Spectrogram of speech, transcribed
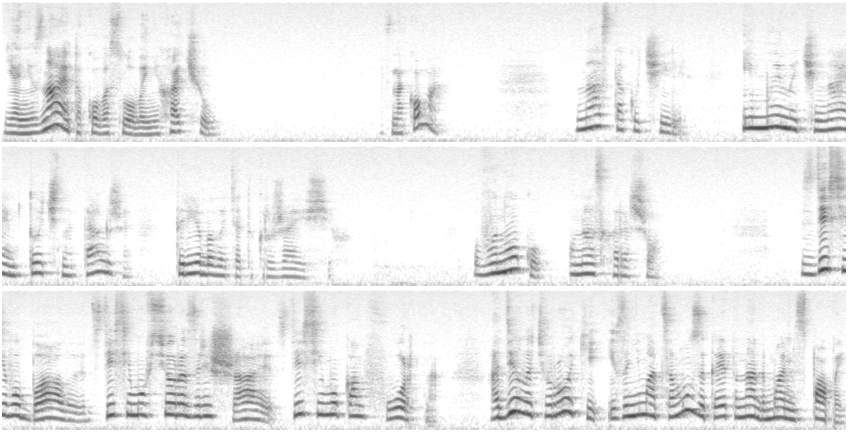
Я не знаю такого слова «не хочу». Знакомо? Нас так учили, и мы начинаем точно так же требовать от окружающих. Внуку у нас хорошо. Здесь его балуют, здесь ему все разрешают, здесь ему комфортно. А делать уроки и заниматься музыкой это надо маме с папой.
